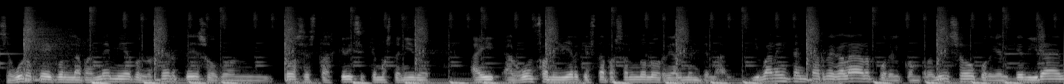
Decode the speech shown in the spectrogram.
seguro que con la pandemia, con los ERTES o con todas estas crisis que hemos tenido, hay algún familiar que está pasándolo realmente mal. Y van a intentar regalar por el compromiso, por el qué dirán,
